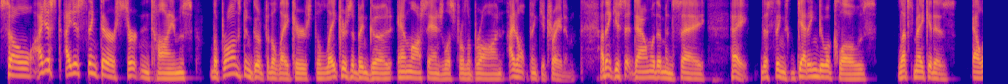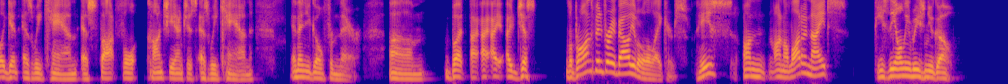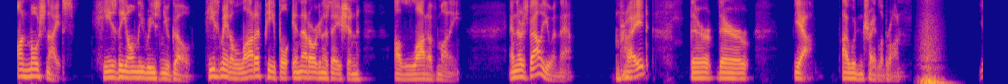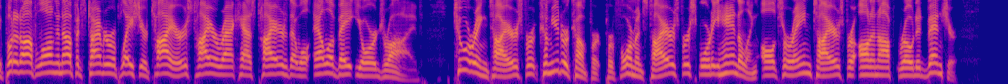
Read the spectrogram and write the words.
So I just I just think there are certain times LeBron's been good for the Lakers. The Lakers have been good and Los Angeles for LeBron. I don't think you trade him. I think you sit down with him and say, "Hey, this thing's getting to a close. Let's make it as elegant as we can, as thoughtful, conscientious as we can." And then you go from there. Um, but I, I, I just LeBron's been very valuable to the Lakers. He's on on a lot of nights, he's the only reason you go. On most nights, he's the only reason you go. He's made a lot of people in that organization a lot of money. And there's value in that. Right? They're they're yeah, I wouldn't trade LeBron. You put it off long enough, it's time to replace your tires. Tire Rack has tires that will elevate your drive. Touring tires for commuter comfort, performance tires for sporty handling, all terrain tires for on and off road adventure.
